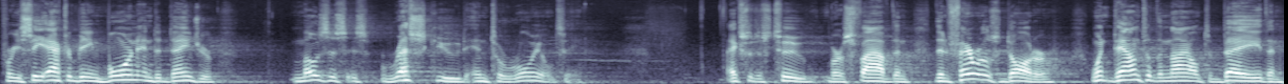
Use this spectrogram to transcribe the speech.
For you see, after being born into danger, Moses is rescued into royalty. Exodus 2, verse 5 then, then Pharaoh's daughter went down to the Nile to bathe, and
